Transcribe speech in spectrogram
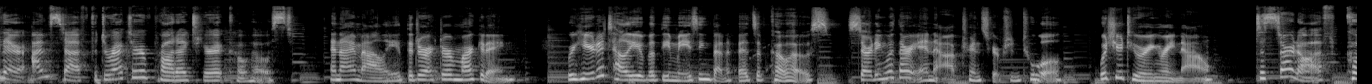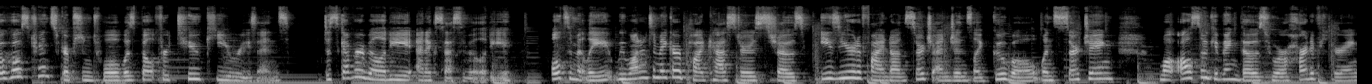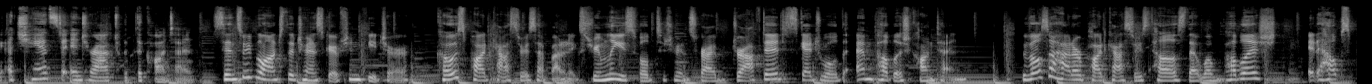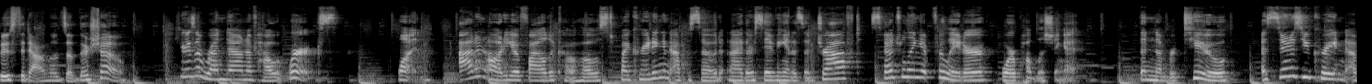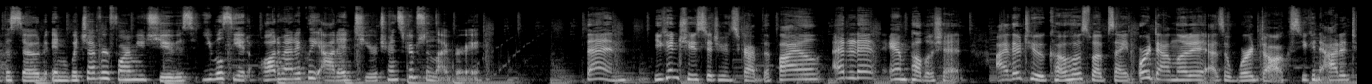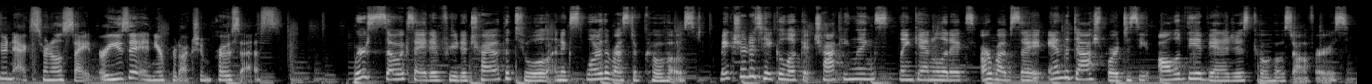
Hey there, I'm Steph, the Director of Product here at Co-Host. And I'm Allie, the Director of Marketing. We're here to tell you about the amazing benefits of Co-Host, starting with our in-app transcription tool, which you're touring right now. To start off, Co-Host transcription tool was built for two key reasons: discoverability and accessibility. Ultimately, we wanted to make our podcasters' shows easier to find on search engines like Google when searching, while also giving those who are hard of hearing a chance to interact with the content. Since we've launched the transcription feature, Co-Host podcasters have found it extremely useful to transcribe drafted, scheduled, and published content. We've also had our podcasters tell us that when published, it helps boost the downloads of their show. Here's a rundown of how it works. 1. Add an audio file to Co-Host by creating an episode and either saving it as a draft, scheduling it for later, or publishing it. Then, number 2. As soon as you create an episode in whichever form you choose, you will see it automatically added to your transcription library. Then, you can choose to transcribe the file, edit it, and publish it, either to a Co-Host website or download it as a Word doc so you can add it to an external site or use it in your production process. We're so excited for you to try out the tool and explore the rest of Co-Host. Make sure to take a look at tracking links, link analytics, our website, and the dashboard to see all of the advantages Co-Host offers.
